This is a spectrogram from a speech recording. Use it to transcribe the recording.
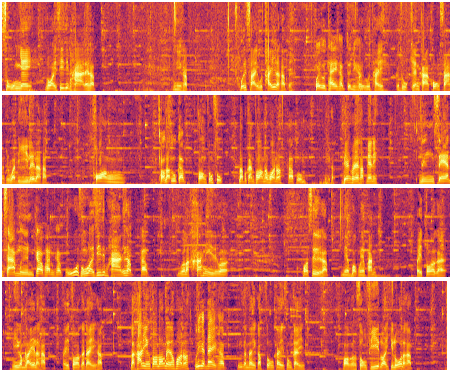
สูงไงร้อยสี่สิบห้าเลยครับ นี่ครับคุ้ยสายอุทัยแหละครับเนี่ย ควายอุทัยครับตัวนี้คคุ้รับยอุทัยกระดูกแข้งขาโค้งสร้างถือว่าดีเลยล่ะครับท้องท้องสุกครับ ท้องทุงสุกรับประกันท้องนะพ่อเนาะครับผมนี่ครับแบ่งเท่าไหรครับแม่นี่หนึ่งแสนสามหมื่นเก้าพันครับ โอ้สูงร้อยสี่สิบห้านี่ครับครับ ถือว่าราคานี่ถือว่าพอซื้อครับแม่บอกแม่พันธุ์ไปต่อกับมีกำไรแหละครับ ไปต่อกับได้ครับ ราคานี่ยังต่อรองเลยนะพ่อเนาะ คุยกันได้ครับ ซื้อกันได้ครับส่งไก่ส่งไก่พ่อก็ส่งฟรีร้อยกิโลแหละครับ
